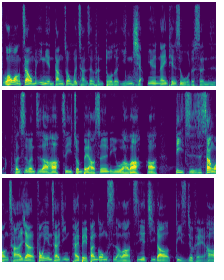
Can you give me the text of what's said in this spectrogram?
往往在我们一年当中会产生很多的影响，因为那一天是我的生日啊，粉丝们知道哈，自己准备好生日礼物啊好不好？好。地址是上网查一下，丰燕财经台北办公室，好不好？直接寄到地址就可以。好，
